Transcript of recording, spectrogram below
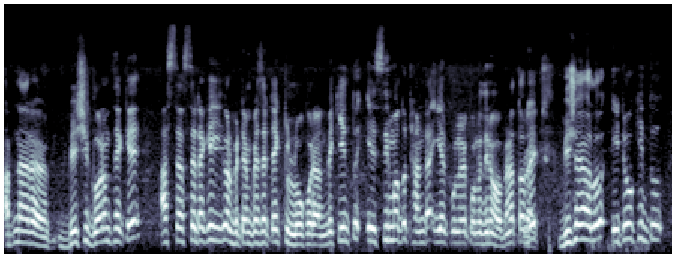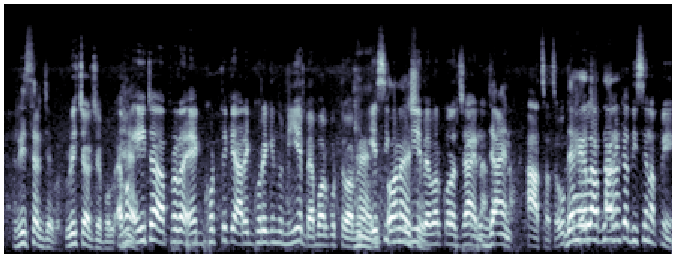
আপনার বেশি গরম থেকে আস্তে আস্তে এটাকে কি করবে? টেম্পারেচারটা একটু লো করে আনবে। কিন্তু এসির মতো ঠান্ডা ইয়ার কুলারে কোনোদিনও হবে না। তবে বিষয় হলো এটাও কিন্তু রিসার্চেবল রিচার্জেবল এবং হ্যাঁ। এইটা আপনারা এক ঘর থেকে আরেক ঘরে কিন্তু নিয়ে ব্যবহার করতে পারবেন। হ্যাঁ, এসি নিয়ে ব্যবহার করা যায় না। যায় না। আচ্ছা আচ্ছা দেখা এই গেল আপনার- পানিটা দিছেন আপনি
